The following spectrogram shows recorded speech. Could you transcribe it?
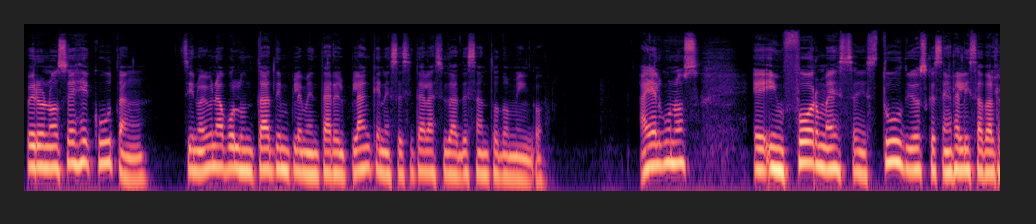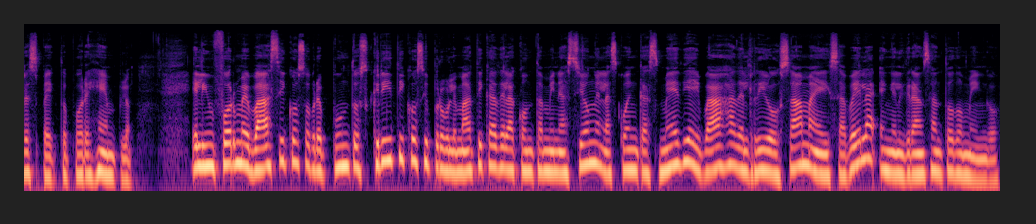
pero no se ejecutan si no hay una voluntad de implementar el plan que necesita la ciudad de Santo Domingo. Hay algunos eh, informes, estudios que se han realizado al respecto. Por ejemplo, el informe básico sobre puntos críticos y problemática de la contaminación en las cuencas media y baja del río Osama e Isabela en el Gran Santo Domingo.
